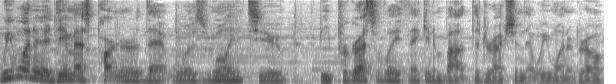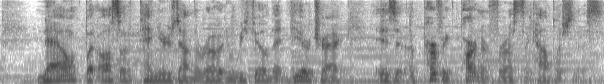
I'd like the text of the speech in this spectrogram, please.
We wanted a DMS partner that was willing to be progressively thinking about the direction that we want to grow now, but also 10 years down the road. And we feel that Dealertrack is a perfect partner for us to accomplish this.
